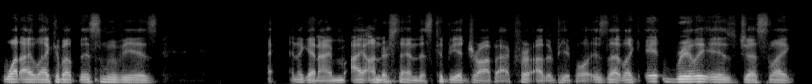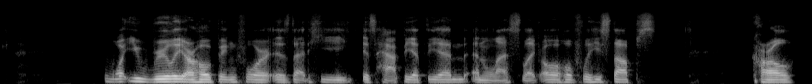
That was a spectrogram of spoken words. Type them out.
what I like about this movie is, and again, I'm I understand this could be a drawback for other people, is that like it really is just like what you really are hoping for is that he is happy at the end and less like oh hopefully he stops Carl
